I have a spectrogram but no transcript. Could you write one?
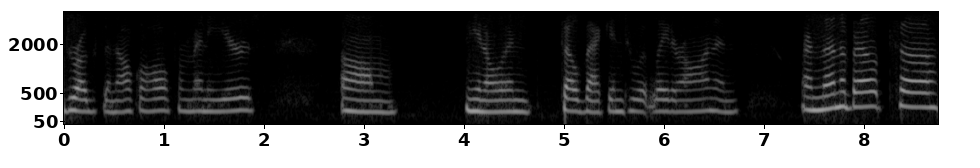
drugs and alcohol for many years. Um you know, and fell back into it later on and and then about uh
